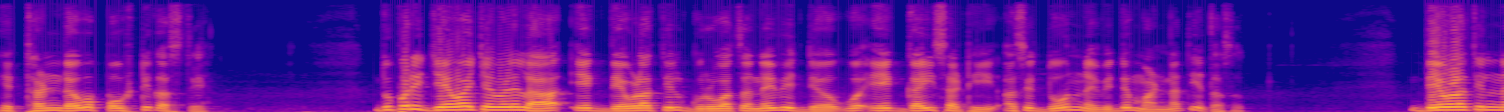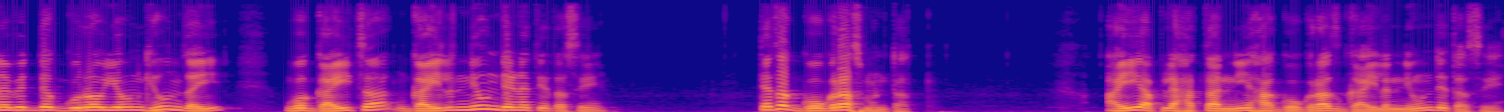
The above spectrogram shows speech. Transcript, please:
हे थंड व पौष्टिक असते. दुपारी जेवायच्या वेळेला एक देवळातील गुरुवाचं नैवेद्य व एक गाईसाठी असे दोन नैवेद्य मांडण्यात येत असत. देवळातील नैवेद्य गुरव येऊन घेऊन जाई व गाईचा गाईला नेऊन देण्यात येत असे. त्याचा गोग्रास म्हणतात. आई आपल्या हातांनी हा गोग्रास गाईला नेऊन देत असे.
